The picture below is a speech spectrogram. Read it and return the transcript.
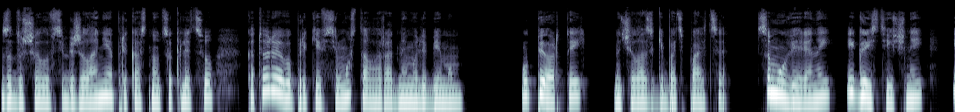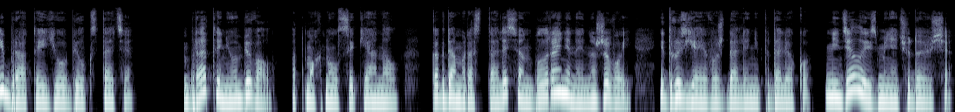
Задушила в себе желание прикоснуться к лицу, которое, вопреки всему, стало родным и любимым. «Упертый», — начала сгибать пальцы. «Самоуверенный, эгоистичный, и брата ее убил, кстати». «Брата не убивал», — отмахнулся Кианел. «Когда мы расстались, он был раненый, но живой, и друзья его ждали неподалеку. Не делай из меня чудовища».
